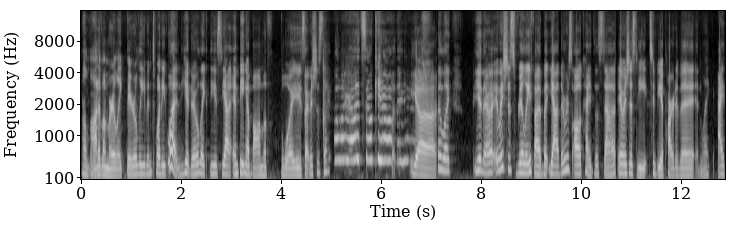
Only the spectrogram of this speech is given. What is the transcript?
A lot of them are like barely even 21, you know, like these, yeah, and being a mom of boys, I was just like, oh my God, it's so cute. Yeah. And like, you know, it was just really fun. But yeah, there was all kinds of stuff. It was just neat to be a part of it. And like, I,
